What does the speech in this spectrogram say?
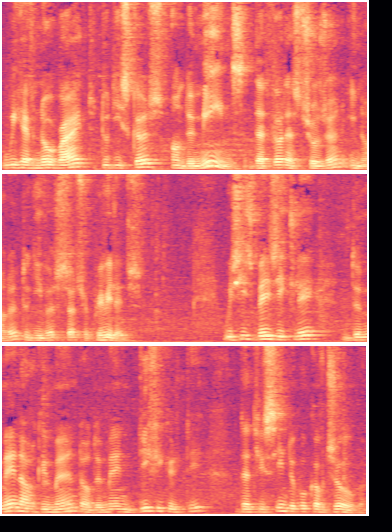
we have no right to discuss on the means that God has chosen in order to give us such a privilege, which is basically the main argument or the main difficulty that you see in the book of Job.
